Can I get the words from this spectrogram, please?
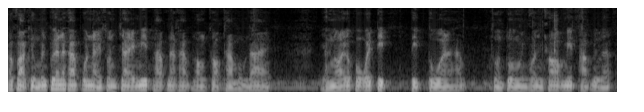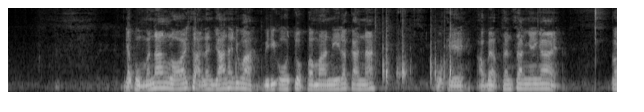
ก็ฝากถึงเพื่อนๆนะครับ คนไหนสนใจมีดพับนะครับ ลองสอบถามผมได้ อย่างน้อยก็พกไว้ติดติดตัวนะครับ ส่วนตัวเหมือนคนชอบมีดพับอยู่แล้ว เดี๋ยวผมมานั่งร้อยสายรัญญาให้ดีกว่าวิดีโอจบประมาณนี้แล้วกันนะ โอเค เอาแบบสั้น ๆ ง่าย ๆ ก็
